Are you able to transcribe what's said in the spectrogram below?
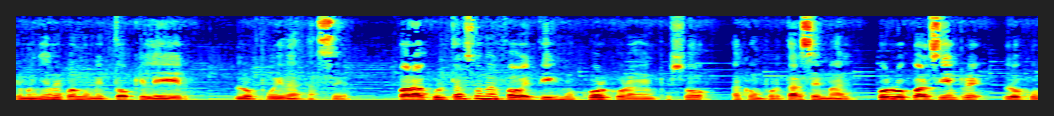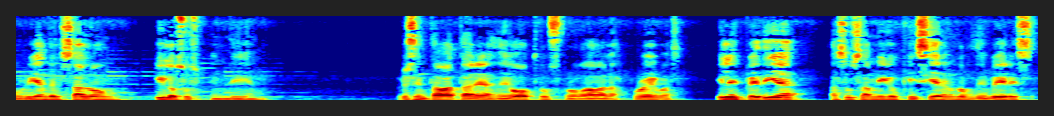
que mañana cuando me toque leer lo pueda hacer. Para ocultar su analfabetismo, Corcoran empezó a comportarse mal, por lo cual siempre lo corrían del salón y lo suspendían presentaba tareas de otros, robaba las pruebas y les pedía a sus amigos que hicieran los deberes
